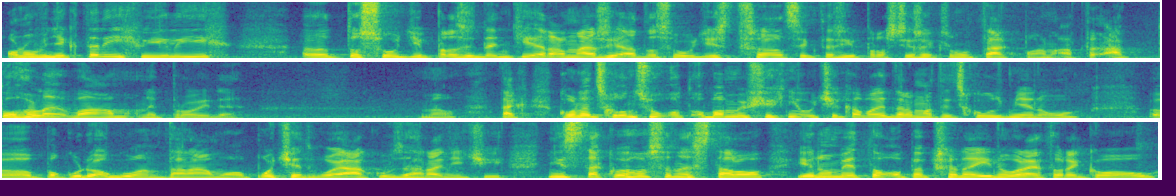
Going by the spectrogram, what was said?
Ono v některých chvílích uh, to jsou ti prezidenti ranaři a to jsou ti střelci, kteří prostě řeknou tak, pan, a, t- a tohle vám neprojde. No, tak konec konců od Obamy všichni očekávají dramatickou změnu, uh, pokud o Guantanamo, počet vojáků v zahraničí. Nic takového se nestalo, jenom je to opepřené jinou retorikou.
